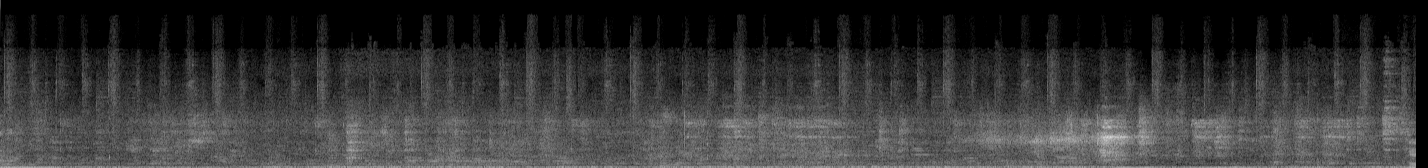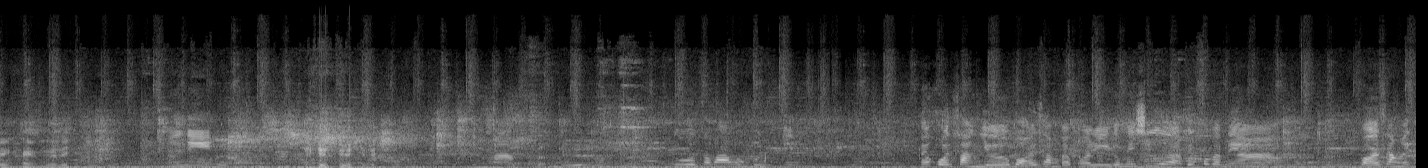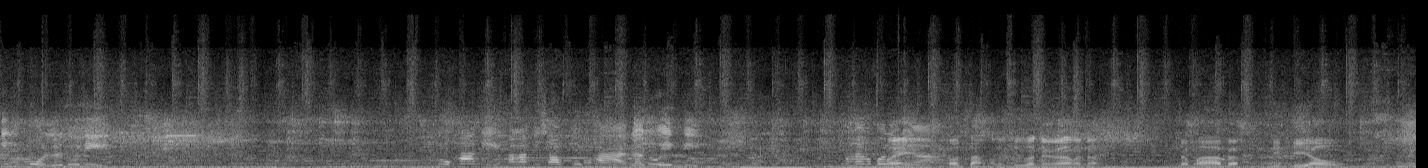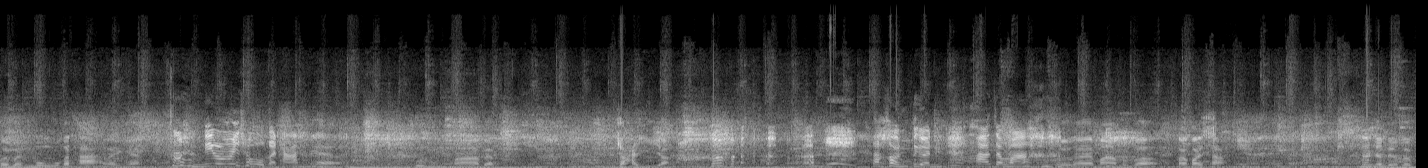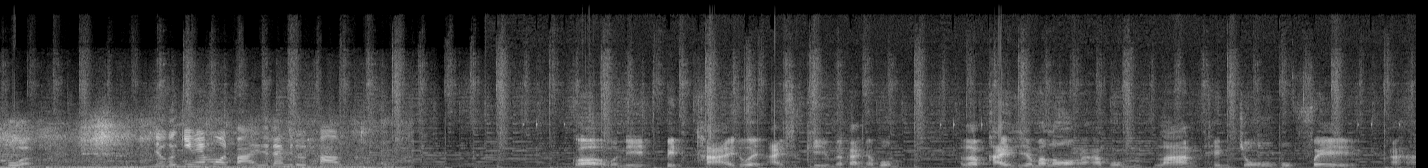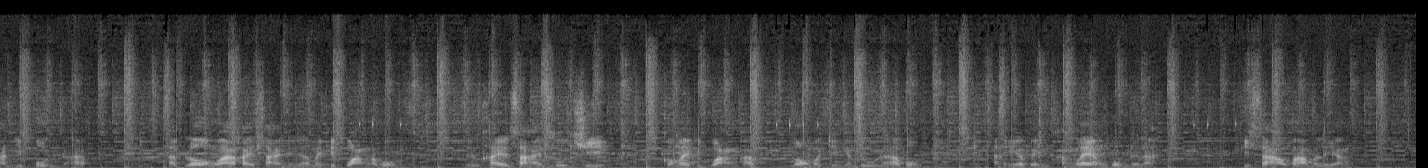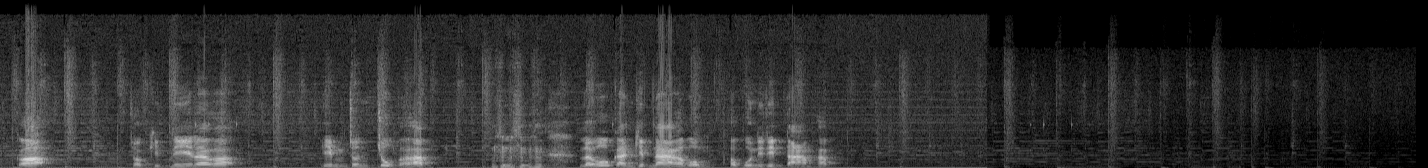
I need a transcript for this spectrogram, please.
กินมาก ดูสภาพของคนกิน เป็นคนสั่งเยอะบอกให้สั่งแบบพอดีก็ไม่เชื่อ เป็นคนแบบเนี้ยบอกให้สั่งให้กินให้หมดแล้วดูดิ ดูค่าดิค่ารับผิดชอบกุ้งค่ะ แล้วดูเองดิทำไมเป็นคนอไม่ย่างเงี้ย ตอนสั่งเราคิดว่าเนื้อมันอะ จะมาแบบนิดเดียวไม่เหมือนหมูกระทะอะไรเงี้ย นี่มันไม่ใช่หมูกระทะเนี่ย คุณมาแบบใหญ่อะถ้าคนเตือนถ้าจะมา เออถ้ามามันก็ค่อยๆสั่งมันจะเหลือแบบกลัว เดี๋ยวก็กินให้หมดไปจะได้ไม่โดนปรับก็วันนี้ปิดท้ายด้วยไอศครีมแล้วกันครับผมสำหรับใครที่จะมาลองนะครับผมร้านเทนโจบุฟเฟ่อาหารญี่ปุ่นนะครับรับรองว่าใครสายเนื้อไม่ผิดหวังครับผม หรือใครสายซูชิก็ไม่ผิดหวังครับ ลองมากินกันดูนะครับผม อันนี้ก็เป็นครั้งแรกของผมเลยนะ พี่สาวพามาเลี้ยง ก็จบคลิปนี้แล้วก็อิ่มจนจุกอะครับ แล้วพบกันคลิปหน้าครับผม ขอบคุณที่ติดตามครับ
